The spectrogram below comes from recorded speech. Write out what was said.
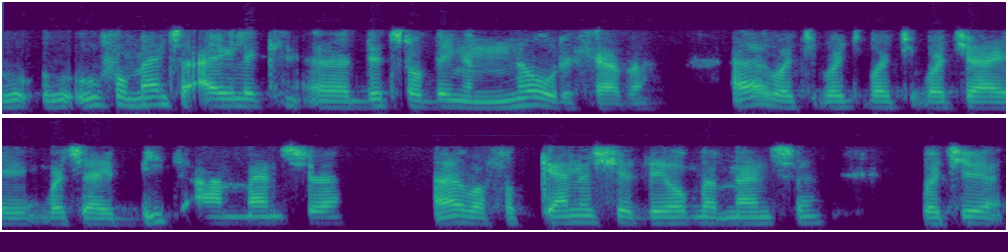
hoe, hoeveel mensen eigenlijk uh, dit soort dingen nodig hebben. Hè, wat, wat, wat, wat, jij, wat jij biedt aan mensen. Hè, wat voor kennis je deelt met mensen. Wat je,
